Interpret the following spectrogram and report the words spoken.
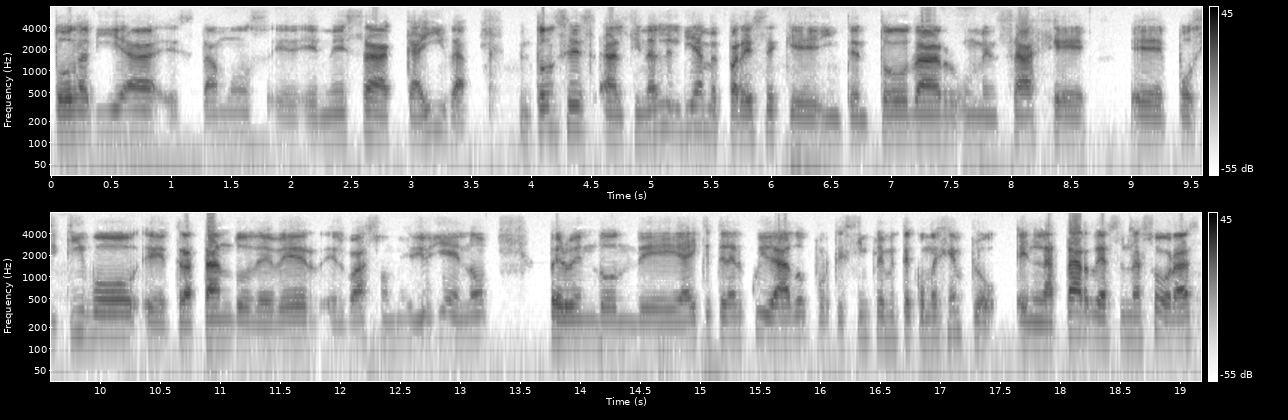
todavía estamos eh, en esa caída. Entonces, al final del día me parece que intentó dar un mensaje eh, positivo, eh, tratando de ver el vaso medio lleno, pero en donde hay que tener cuidado porque simplemente como ejemplo, en la tarde hace unas horas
